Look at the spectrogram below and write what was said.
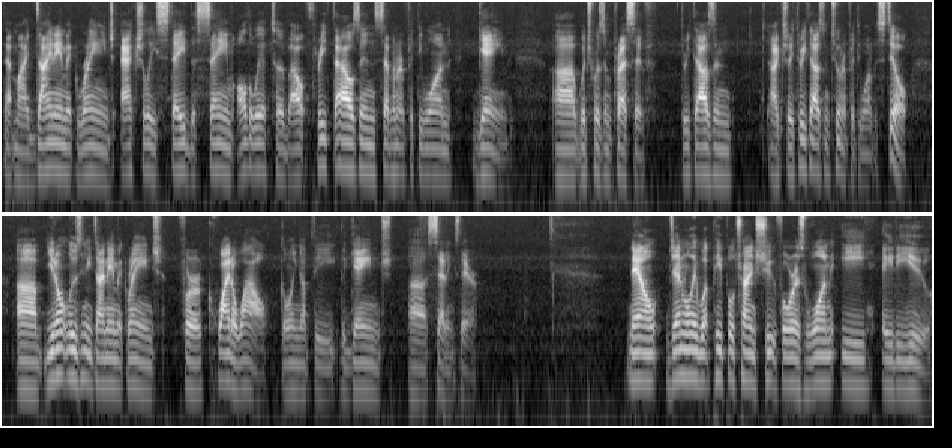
that my dynamic range actually stayed the same all the way up to about 3,751 gain, uh, which was impressive. 3,000, actually 3,251, but still, um, you don't lose any dynamic range for quite a while going up the, the gain uh, settings there. Now, generally what people try and shoot for is 1E ADU,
